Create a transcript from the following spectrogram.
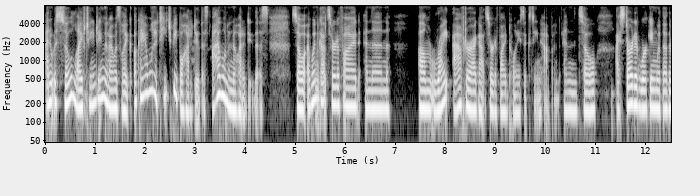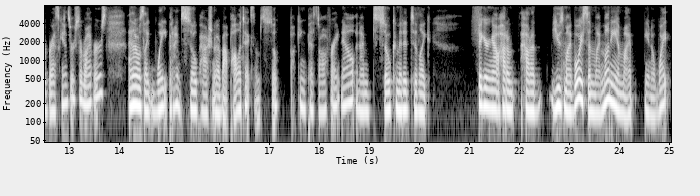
And it was so life changing that I was like, okay, I want to teach people how to do this. I want to know how to do this. So I went and got certified, and then um, right after I got certified, 2016 happened. And so I started working with other breast cancer survivors. And I was like, wait, but I'm so passionate about politics. And I'm so fucking pissed off right now. And I'm so committed to like figuring out how to how to use my voice and my money and my, you know, white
